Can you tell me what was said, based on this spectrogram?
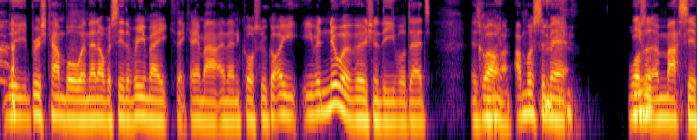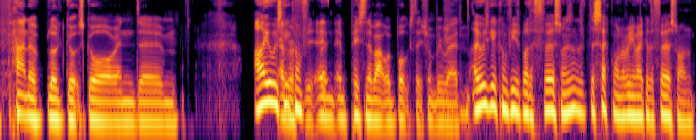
the Bruce Campbell, and then obviously the remake that came out, and then of course we've got a even newer version of the Evil Dead as well. Coming. I must admit, wasn't a massive fan of blood, guts, gore, and um, I always get ever- conf- and, and pissing about with books that shouldn't be read I always get confused by the first one. Isn't the- the second one a remake of the first one?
